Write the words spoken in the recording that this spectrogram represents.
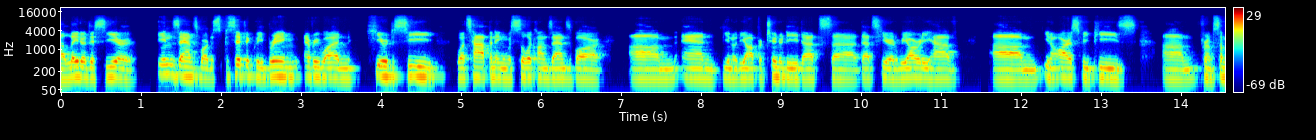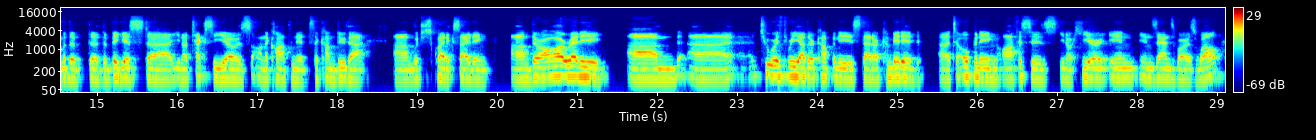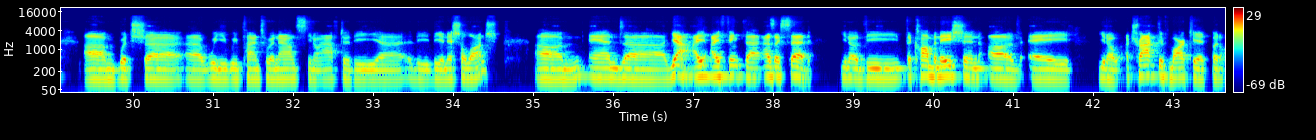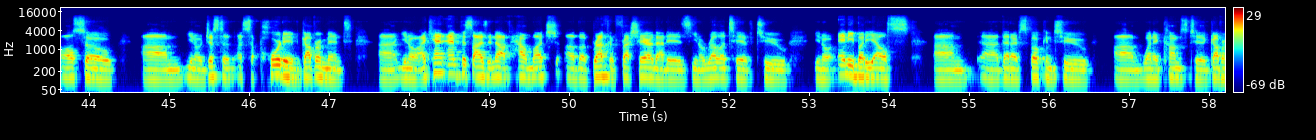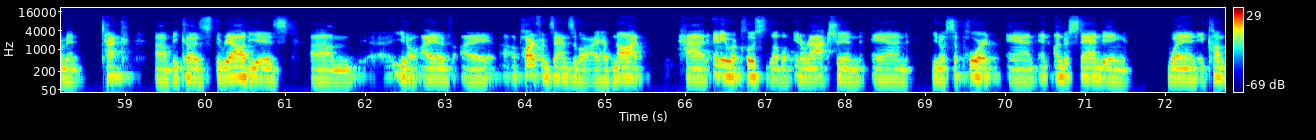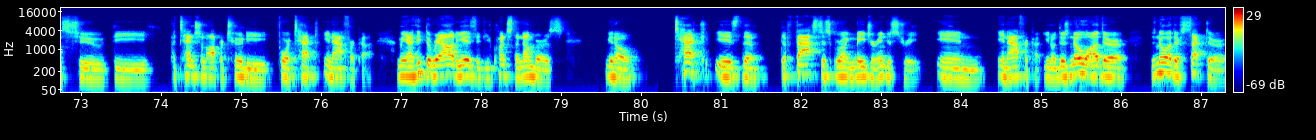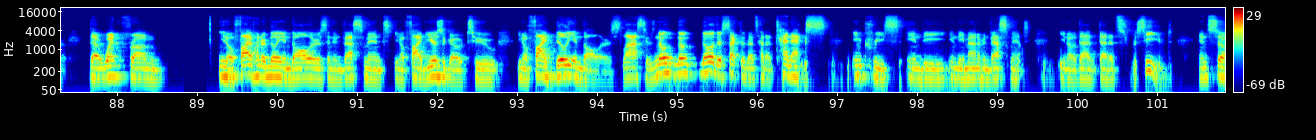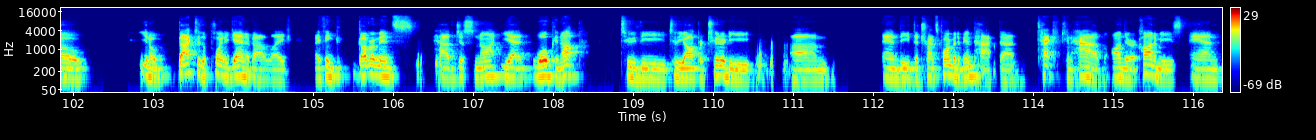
later this year in Zanzibar to specifically bring everyone here to see what's happening with Silicon Zanzibar um, and you know the opportunity that's uh, that's here. And we already have um, you know RSVPs um, from some of the the, the biggest uh, you know tech CEOs on the continent to come do that, um, which is quite exciting. Um, there are already um, uh, two or three other companies that are committed uh, to opening offices, you know, here in in Zanzibar as well um, which uh, uh, we we plan to announce, you know, after the uh, the the initial launch. Um, and yeah, I, I think that as I said, you know, the the combination of a you know attractive market, but also um, you know just a, a supportive government. Uh, you know, I can't emphasize enough how much of a breath of fresh air that is. You know, relative to you know anybody else um, uh, that I've spoken to um, when it comes to government tech um, because the reality is, um, you know, I have, I, apart from Zanzibar, I have not had anywhere close to the level of interaction and, you know, support and, and understanding when it comes to the potential opportunity for tech in Africa. I mean, I think the reality is if you crunch the numbers, you know, tech is the, the fastest growing major industry in, in Africa. You know, there's no other, there's no other sector that went from you know 500 million dollars in investment you know five years ago to you know five billion dollars last year. There's no no no other sector that's had a 10x increase in the in the amount of investment you know that that it's received. And so, you know, back to the point again about like I think governments have just not yet woken up to the to the opportunity um, and the the transformative impact that tech can have on their economies. And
